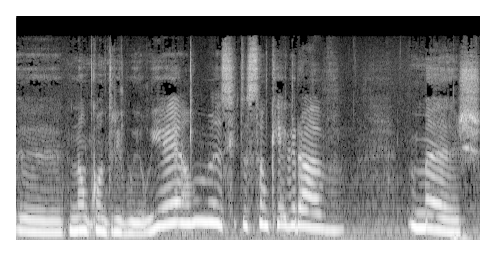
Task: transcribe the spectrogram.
uh, não contribuiu. E é uma situação que é grave. Mas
